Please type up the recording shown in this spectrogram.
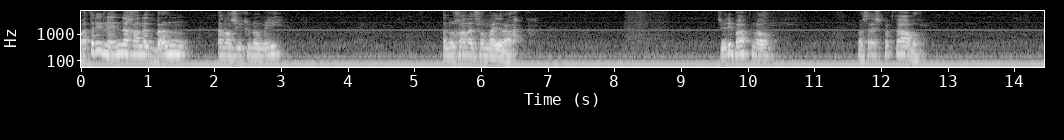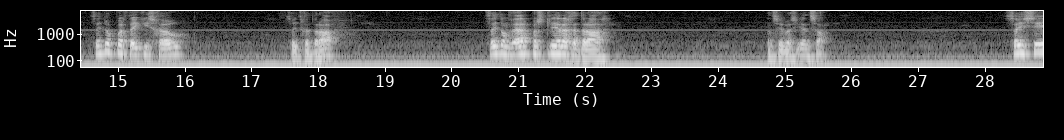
watter ellende gaan dit bring in ons ekonomie? En hoe gaan dit vir my raak? Judy Bucknell was respektabel. Sy het ook partytjies gehou. Sy het gedraf. Sy het ontwerpersklere gedra. En sy was eensaam. Sy sê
